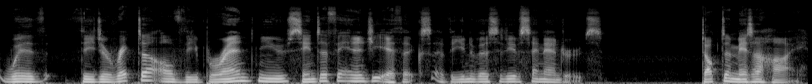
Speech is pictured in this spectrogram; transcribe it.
with the director of the brand new Centre for Energy Ethics at the University of St Andrews, Dr. Mette High.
